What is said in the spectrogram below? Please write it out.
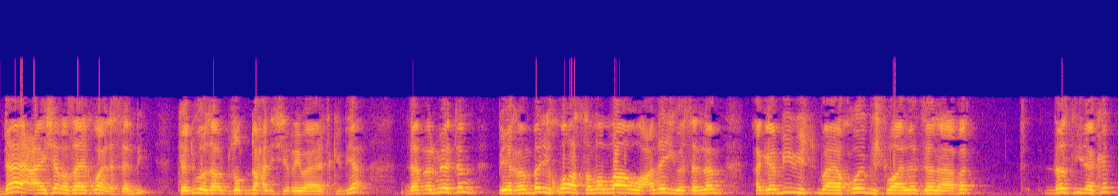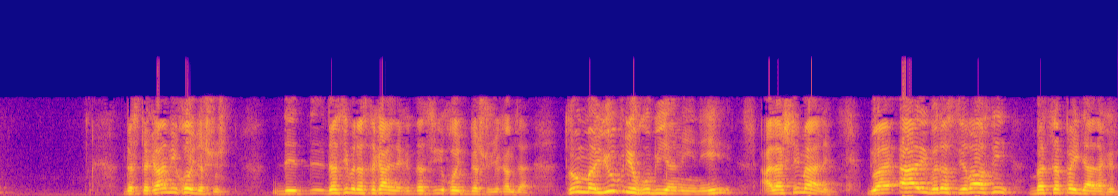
دا عائشة رضي الله عنها سلبي كدو زار بصد حديث الروايات كذا دا فرميتن بيغنبري خواه صلى الله عليه وسلم أجابي بيسبا خوي بشوال جنابت دستي لكت دستكاني خوي دشوشت. دستي بدستكاني لكت دستي خوي دشوش كم زال ثم يفرغ بيمينه على شماله. دعاء آوي بدستي راسي بتسبي دالك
